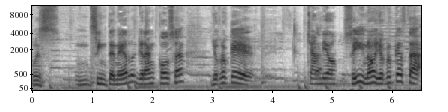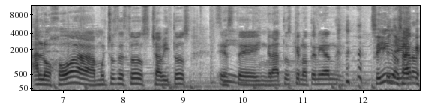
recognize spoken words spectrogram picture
pues, mm, sin tener gran cosa, yo creo que Chambió. Sí, no, yo creo que hasta alojó a muchos de estos chavitos. Este ingratos que no tenían sí, o sea, que,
